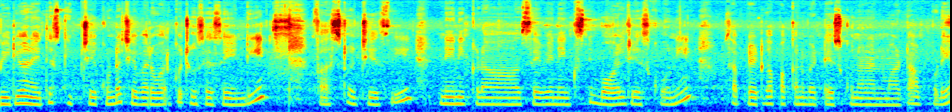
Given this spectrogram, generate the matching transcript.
వీడియోని అయితే స్కిప్ చేయకుండా చివరి వరకు చూసేసేయండి. ఫస్ట్ వచ్చేసి నేను ఇక్కడ సెవెన్ ఎగ్స్ని బాయిల్ చేసుకొని సపరేట్గా పక్కన పెట్టేసుకున్నాను అనమాట అప్పుడే.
